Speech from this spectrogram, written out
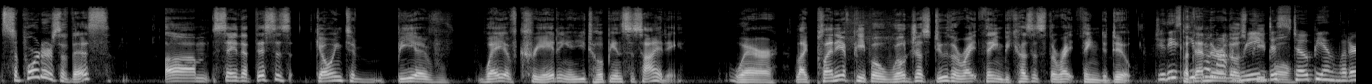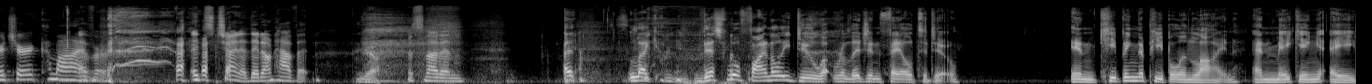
supporters of this um, say that this is going to be a way of creating a utopian society where like plenty of people will just do the right thing because it's the right thing to do. Do these but people then there not are those read people dystopian literature? Come on. Ever. it's China. They don't have it. Yeah. It's not in. Uh, like this will finally do what religion failed to do in keeping the people in line and making a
